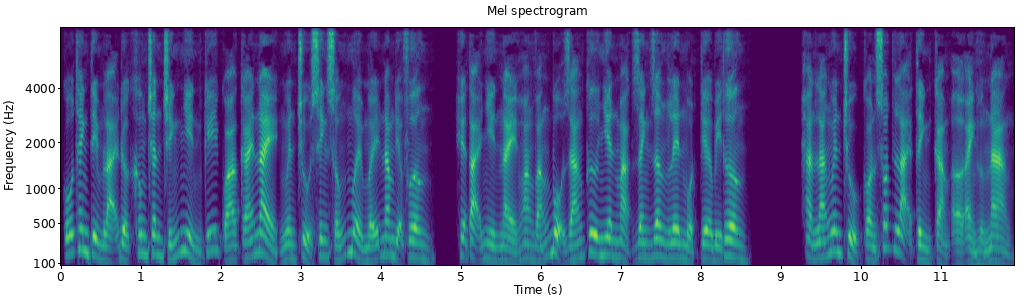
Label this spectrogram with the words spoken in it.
Cố thanh tìm lại được không chân chính nhìn kỹ quá cái này nguyên chủ sinh sống mười mấy năm địa phương, hiện tại nhìn này hoang vắng bộ dáng cư nhiên mạc danh dâng lên một tia bị thương. Hẳn là nguyên chủ còn sót lại tình cảm ở ảnh hưởng nàng.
